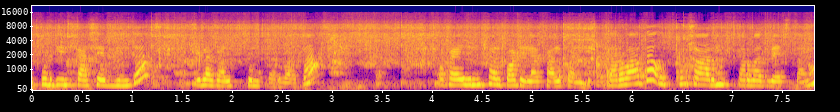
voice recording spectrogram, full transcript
ఇప్పుడు దీన్ని కాసేపు దీంతో ఇలా కలుపుకున్న తర్వాత ఒక ఐదు నిమిషాల పాటు ఇలా కలపండి. తర్వాత ఉప్పు కారం తర్వాత వేస్తాను.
